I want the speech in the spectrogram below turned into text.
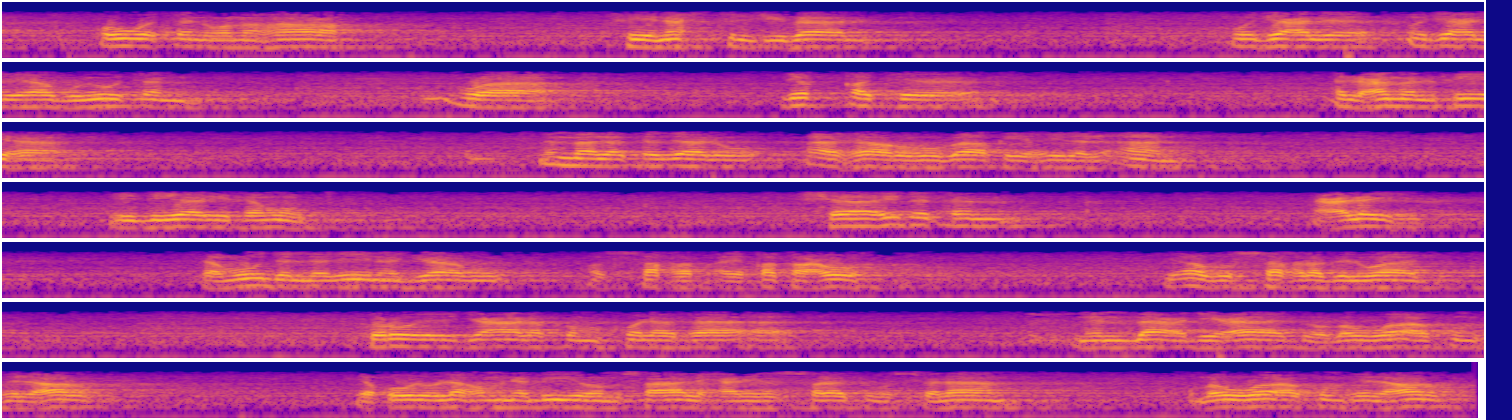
قوة ومهارة في نحت الجبال وجعل وجعلها بيوتا ودقة العمل فيها مما لا تزال آثاره باقية إلى الآن في ديار ثمود. شاهدة عليه ثمود الذين جابوا الصخر أي قطعوه جابوا الصخر بالواد إذ جعلكم خلفاء من بعد عاد وبوأكم في الأرض. يقول لهم نبيهم صالح عليه الصلاة والسلام وبوأكم في الأرض.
